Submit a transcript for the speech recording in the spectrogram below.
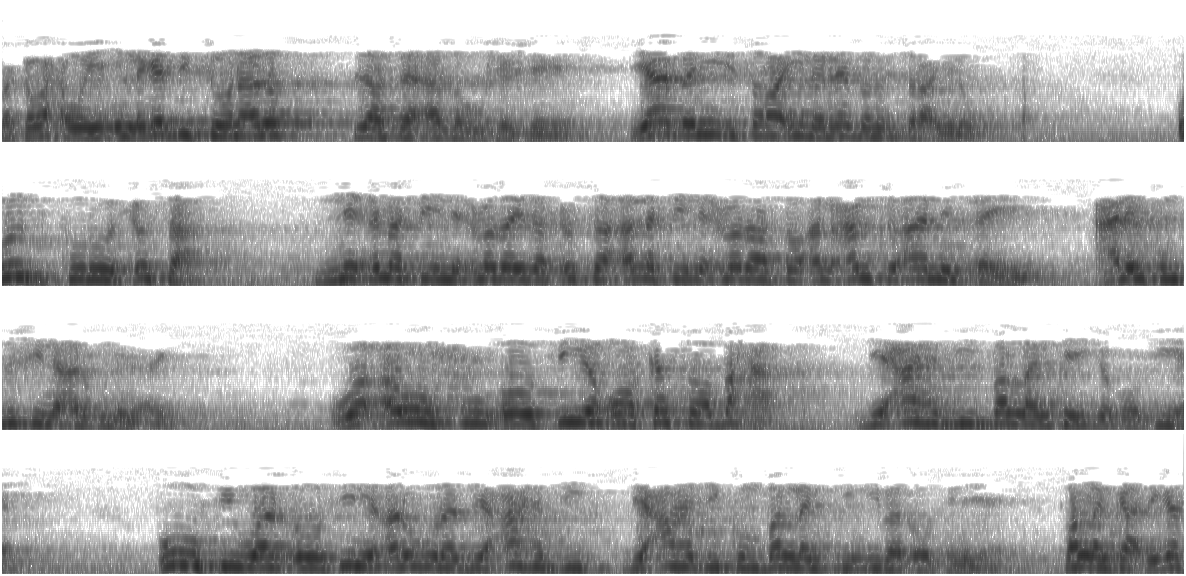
Marka waxa weeye in laga digtoonaado sidaasaa aad loogu sheeg sheegaya yaa banii israa'iila reer banu israa'iilow udkuruu xusa nicmatii nicmadayda xusa allatii nicmadaasoo ancamtu aan nimceeyey calaykum dushiina aan ugu nimceeyey. Wa awfuu oofiya oo ka soo baxa bicahdii ballankayga oofiya. Uufi waan oofini aniguna bicahdi bicahdikum ballankiinnii baan oofinaya. Ballankaad iga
